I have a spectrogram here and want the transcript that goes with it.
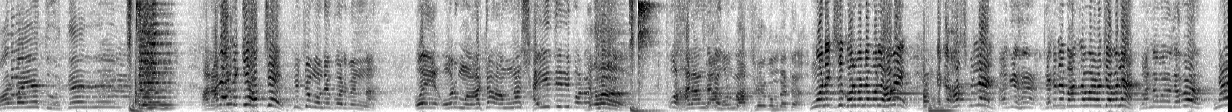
আমার মায়ে দুধের আর আরে এটা কি হচ্ছে? কিছু মনে করবেন না। ওই ওর মাটা আপনার সাইদিনই পড়া ও হারাম যেমন বাপ সেরকম বেটা। মনে কিছু করবে না বলে হবে? এটা হসপিটাল আগে হ্যাঁ এখানে বান্ধা মারা যাবে না? বানা মারা যাবে? না।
